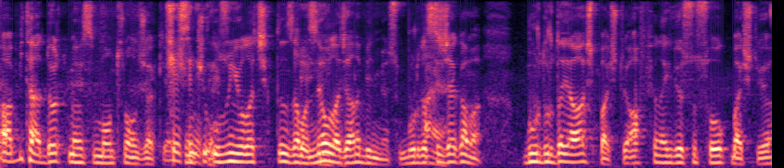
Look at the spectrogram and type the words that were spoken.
Abi bir tane dört mevsim montun olacak ya. Kesinlikle. Çünkü uzun yola çıktığın zaman Kesinlikle. ne olacağını bilmiyorsun. Burada Aynen. sıcak ama Burdur'da yağış başlıyor. Afyon'a gidiyorsun soğuk başlıyor.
